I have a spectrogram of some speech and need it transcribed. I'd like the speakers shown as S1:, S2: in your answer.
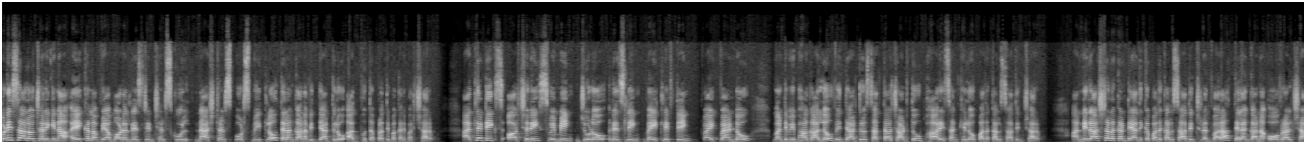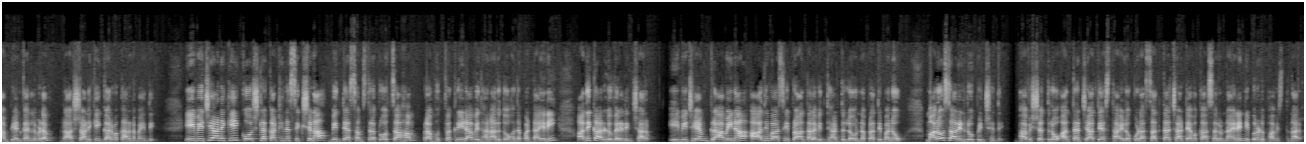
S1: ఒడిశాలో జరిగిన Eklavya model residential school national sports మీట్లో తెలంగాణ విద్యార్థులు అద్భుత ప్రతిభ కనబరిచారు. Athletics archery swimming judo wrestling weight lifting taekwondo వంటి విభాగాల్లో విద్యార్థులు సత్తా చాటుతూ భారీ సంఖ్యలో పథకాలు సాధించారు. అన్ని రాష్ట్రాల కంటే అధిక పథకాలు సాధించడం ద్వారా తెలంగాణ ఓవరాల్ ఛాంపియన్గా నిలవడం రాష్ట్రానికి గర్వకారణమైంది. ఈ విజయానికి కోచ్ల కఠిన శిక్షణ విద్యా సంస్థల ప్రోత్సాహం ప్రభుత్వ క్రీడా విధానాలు దోహదపడ్డాయని అధికారులు వెల్లడించారు. ఈ విజయం గ్రామీణ ఆదివాసీ ప్రాంతాల విద్యార్థుల్లో ఉన్న ప్రతిభను మరోసారి నిరూపించింది. భవిష్యత్తులో అంతర్జాతీయ స్థాయిలో కూడా సత్తా చాటే అవకాశాలున్నాయని నిపుణులు భావిస్తున్నారు.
